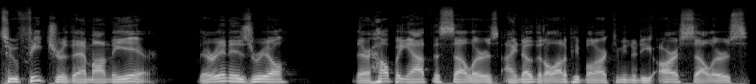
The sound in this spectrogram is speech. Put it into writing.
to feature them on the air. They're in Israel. They're helping out the sellers. I know that a lot of people in our community are sellers.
